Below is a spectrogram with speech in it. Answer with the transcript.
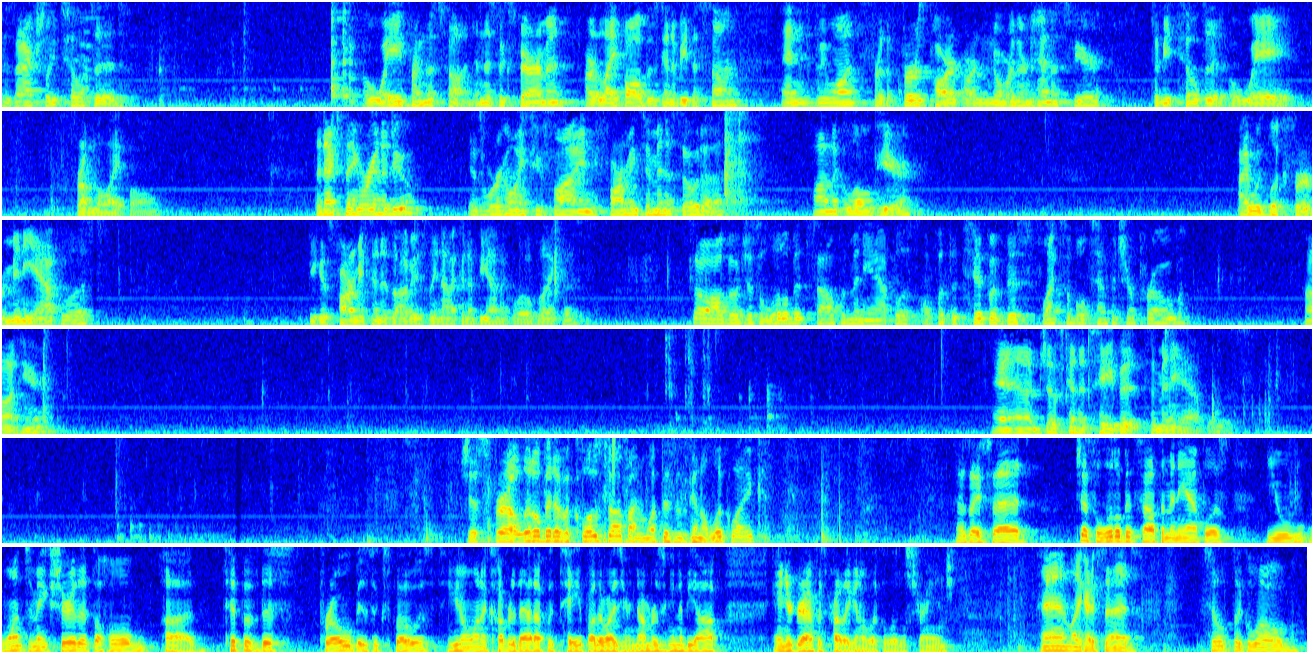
is actually tilted away from the sun. In this experiment, our light bulb is going to be the sun, and we want, for the first part, our northern hemisphere to be tilted away from the light bulb. The next thing we're going to do is we're going to find Farmington, Minnesota on the globe here. I would look for Minneapolis because Farmington is obviously not going to be on a globe like this. So I'll go just a little bit south of Minneapolis. I'll put the tip of this flexible temperature probe on here. And I'm just going to tape it to Minneapolis. Just for a little bit of a close-up on what this is going to look like. As I said, just a little bit south of Minneapolis. You want to make sure that the whole uh, tip of this probe is exposed. You don't want to cover that up with tape, otherwise your numbers are going to be off, and your graph is probably going to look a little strange. And like I said, tilt the globe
